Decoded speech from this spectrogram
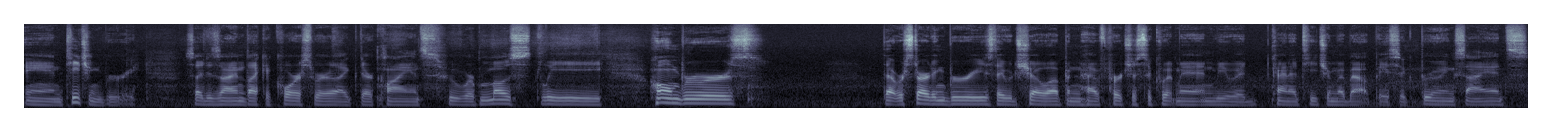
and teaching brewery. So I designed like a course where like their clients who were mostly home brewers that were starting breweries, they would show up and have purchased equipment and we would kind of teach them about basic brewing science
